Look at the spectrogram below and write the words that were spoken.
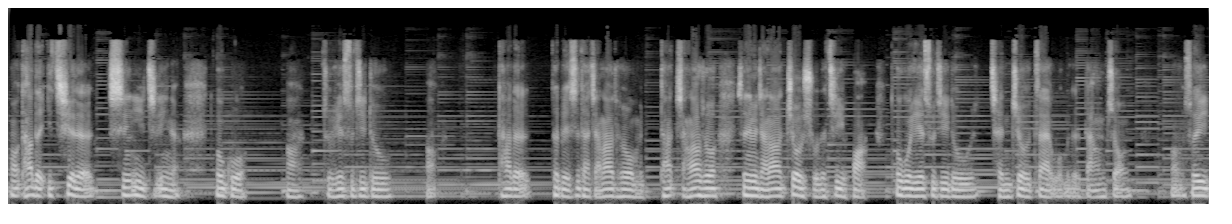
哦，他的一切的心意旨意呢，透过啊主耶稣基督啊，他的特别是他讲到说我们，他讲到说圣经里面讲到救赎的计划，透过耶稣基督成就在我们的当中。哦，所以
